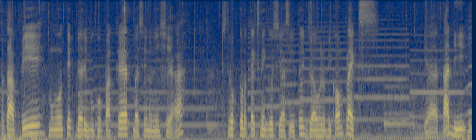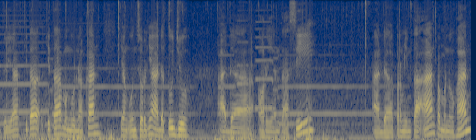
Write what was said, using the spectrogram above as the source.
Tetapi mengutip dari buku paket bahasa Indonesia, struktur teks negosiasi itu jauh lebih kompleks. Ya tadi gitu ya kita kita menggunakan yang unsurnya ada tujuh, ada orientasi, ada permintaan, pemenuhan,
